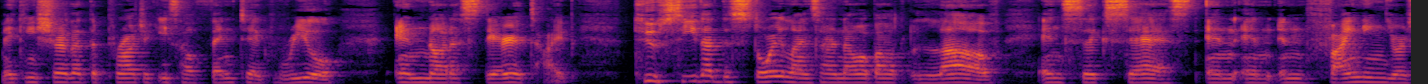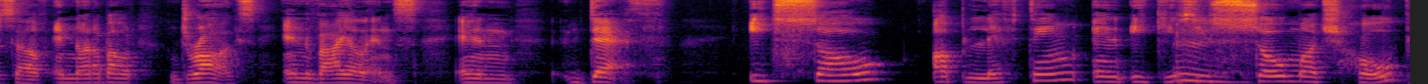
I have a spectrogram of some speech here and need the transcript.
making sure that the project is authentic, real, and not a stereotype. To see that the storylines are now about love and success and, and, and finding yourself and not about drugs and violence and death. It's so uplifting and it gives you so much hope.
